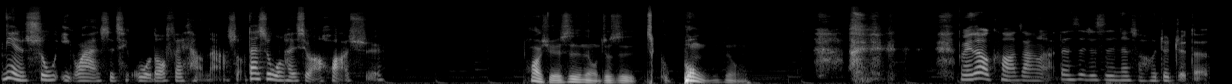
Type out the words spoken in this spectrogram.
念书以外的事情我都非常拿手。但是我很喜欢化学，化学是那种就是这个嘣那种，没那么夸张啦，但是就是那时候就觉得，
